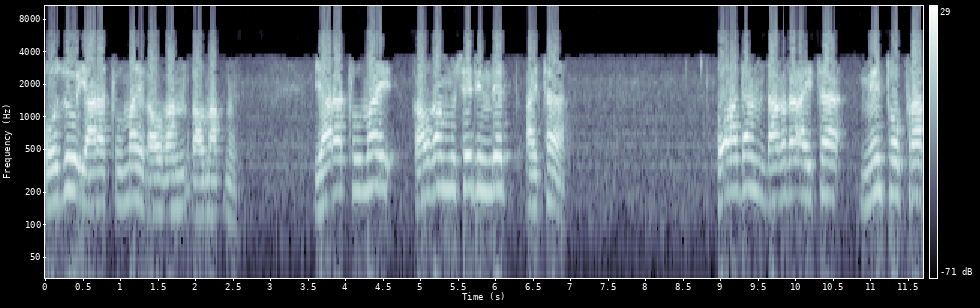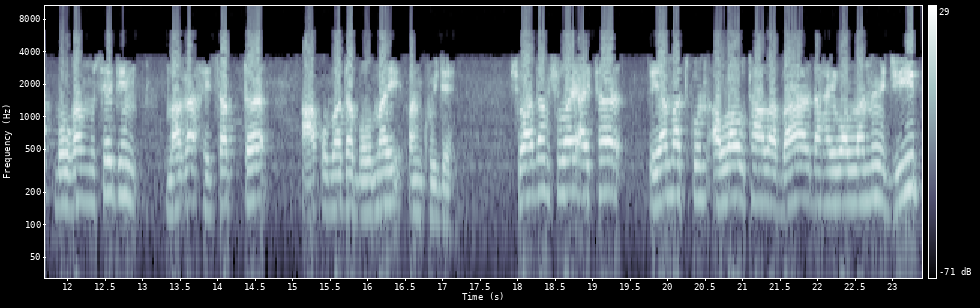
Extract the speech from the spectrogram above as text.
ozu yaratılmay kalgan kalmak mı? Yaratılmay kalgan musedin de ayta. O adam dağda ayta men toprak bolgan musedin maga hesapta akubada bolmay kan kuyde. Şu adam şulay aytar kıyamet gün Allahu Teala da hayvallarını ciyip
